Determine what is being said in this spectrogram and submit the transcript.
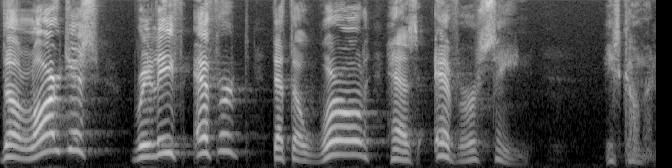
the largest relief effort that the world has ever seen. He's coming.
